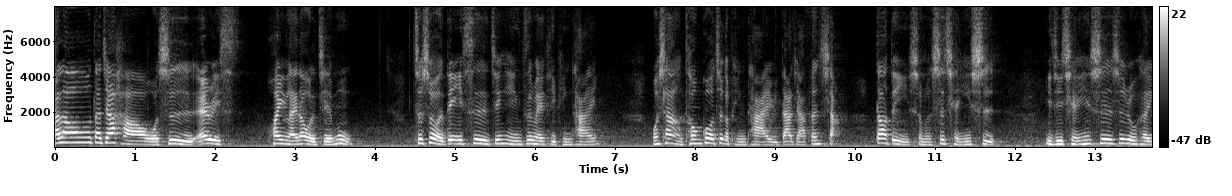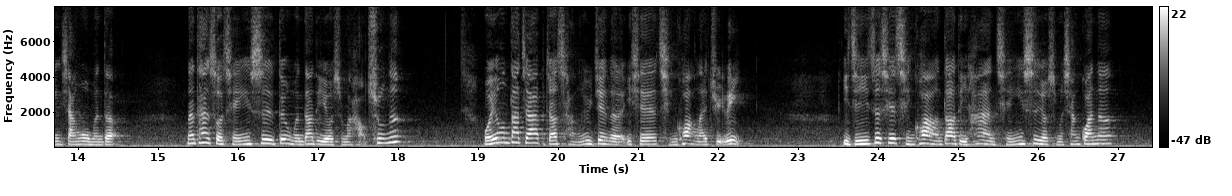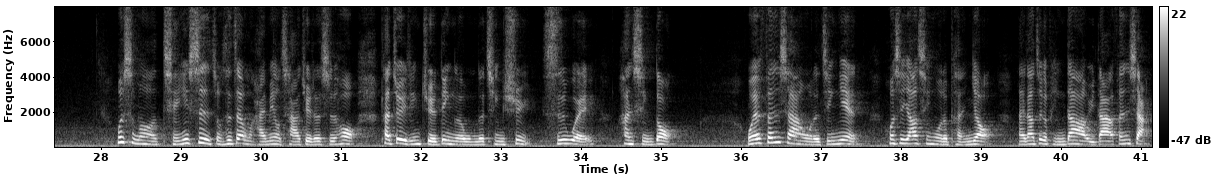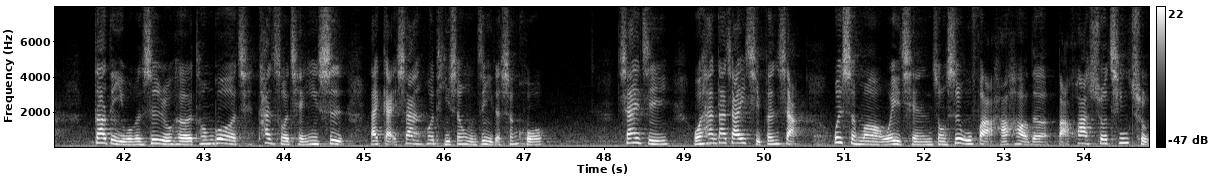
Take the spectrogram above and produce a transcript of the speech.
Hello，大家好，我是 Aris，欢迎来到我的节目。这是我第一次经营自媒体平台，我想通过这个平台与大家分享，到底什么是潜意识，以及潜意识是如何影响我们的。那探索潜意识对我们到底有什么好处呢？我用大家比较常遇见的一些情况来举例，以及这些情况到底和潜意识有什么相关呢？为什么潜意识总是在我们还没有察觉的时候，它就已经决定了我们的情绪、思维和行动？我会分享我的经验，或是邀请我的朋友来到这个频道与大家分享，到底我们是如何通过探索潜意识来改善或提升我们自己的生活。下一集我会和大家一起分享，为什么我以前总是无法好好的把话说清楚，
